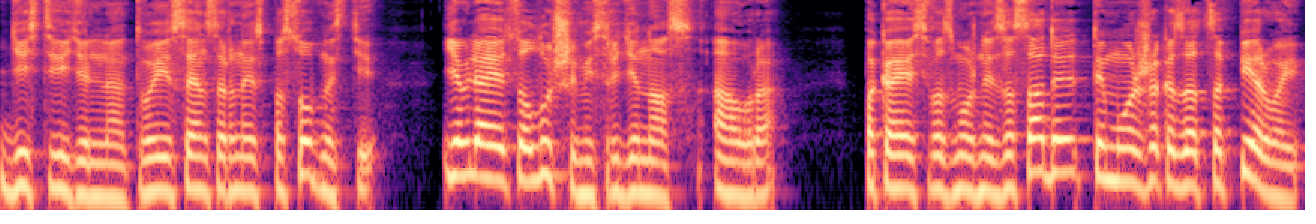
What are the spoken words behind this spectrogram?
«Действительно, твои сенсорные способности являются лучшими среди нас, Аура. Пока есть возможность засады, ты можешь оказаться первой,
